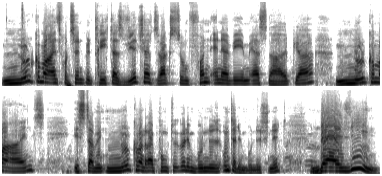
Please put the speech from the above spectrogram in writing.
0,1 Prozent beträgt das Wirtschaftswachstum von NRW im ersten Halbjahr. 0,1 ist damit 0,3 Punkte über dem Bundes, unter dem Bundesschnitt. Berlin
